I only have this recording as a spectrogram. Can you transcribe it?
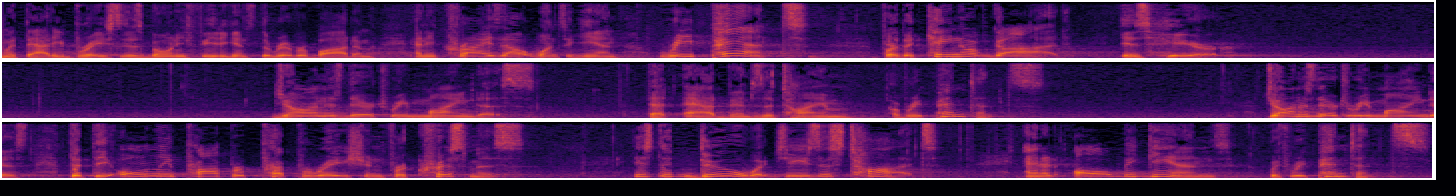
And with that, he braces his bony feet against the river bottom and he cries out once again, Repent, for the kingdom of God is here. John is there to remind us that Advent is a time of repentance. John is there to remind us that the only proper preparation for Christmas is to do what Jesus taught. And it all begins with repentance.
